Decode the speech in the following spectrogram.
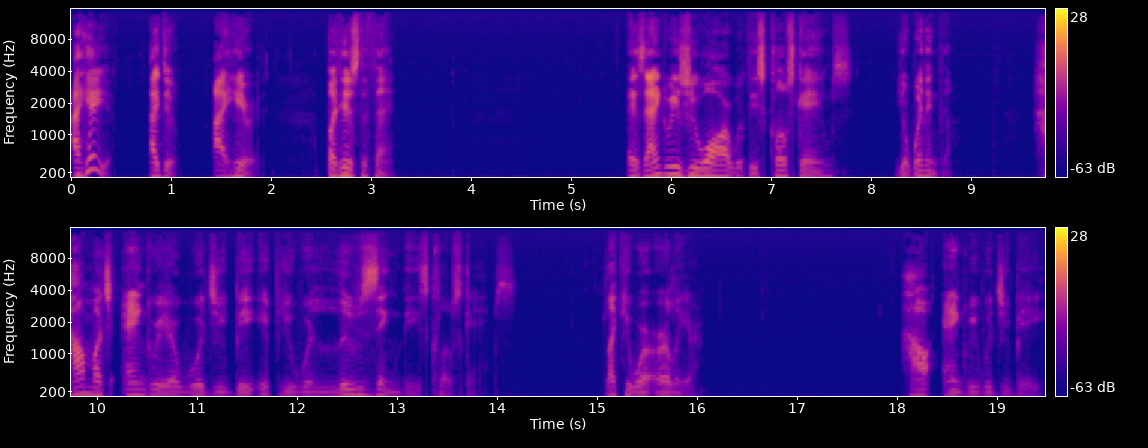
I hear you. I do. I hear it. But here's the thing as angry as you are with these close games, you're winning them how much angrier would you be if you were losing these close games like you were earlier? How angry would you be?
